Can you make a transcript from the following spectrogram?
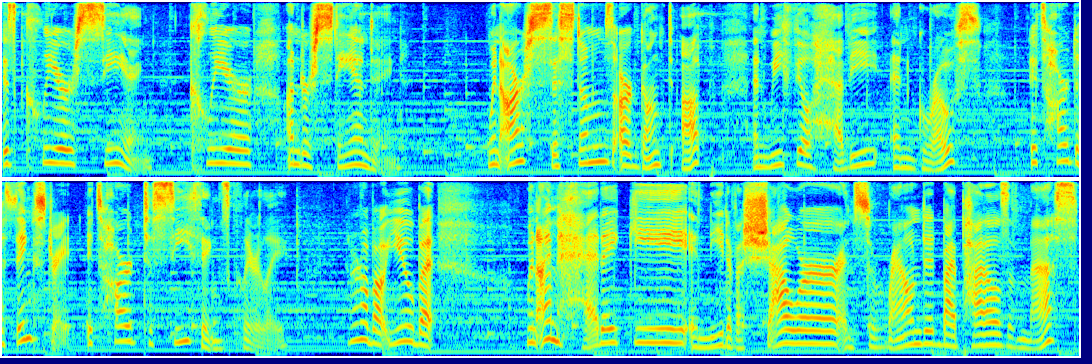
is clear seeing, clear understanding. When our systems are gunked up and we feel heavy and gross, it's hard to think straight. It's hard to see things clearly. I don't know about you, but when I'm headachy, in need of a shower, and surrounded by piles of mess,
